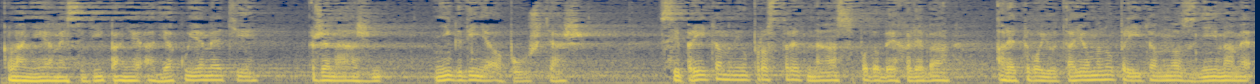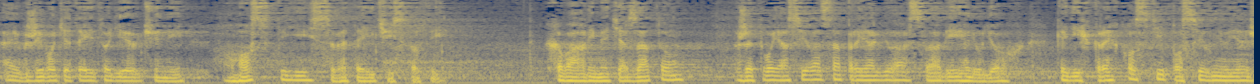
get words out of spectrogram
Klaniame si Ti, Pane, a ďakujeme Ti, že náš nikdy neopúšťaš. Si prítomný uprostred nás v podobe chleba, ale Tvoju tajomnú prítomnosť vnímame aj v živote tejto dievčiny – hostii svetej čistoty. Chválime ťa za to, že tvoja sila sa prejavila v slabých ľuďoch, keď ich krehkosti posilňuješ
